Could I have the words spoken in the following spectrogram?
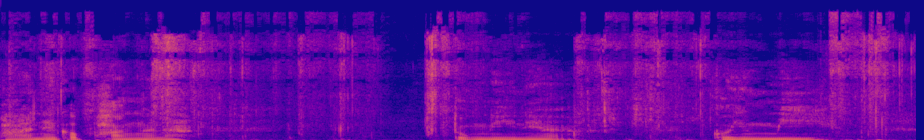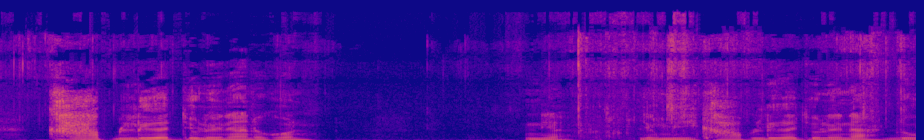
พาเนี่ยก็พังแล้วนะ ตรงนี้เนี่ย ก็ยังมีคราบเลือดอยู่เลยนะทุกคน เนี่ยยังมีคราบเลือดอยู่เลยนะดู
